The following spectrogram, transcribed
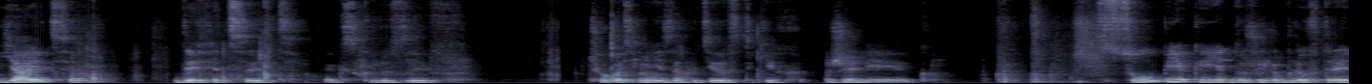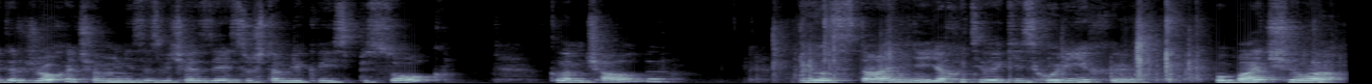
Яйця. Дефіцит. Ексклюзив. Чогось мені захотілося таких желеєк. Суп, який я дуже люблю в Trader Joe, хоча мені зазвичай здається, що там якийсь пісок, кламчаудер. І останнє, я хотіла якісь горіхи, побачила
